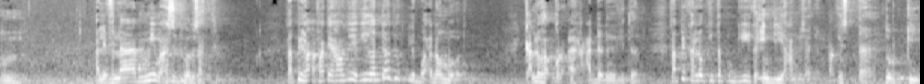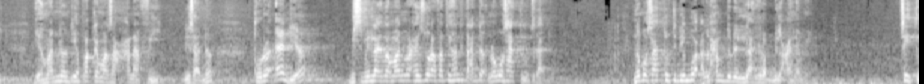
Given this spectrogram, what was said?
Hmm. Alif lam mim masih tu baru satu. Tapi hak Fatihah tu dia kira dah tu dia buat nombor tu. Kalau hak Quran ada dengan kita ni. Tapi kalau kita pergi ke India misalnya, Pakistan, Turki, yang mana dia pakai mazhab Hanafi, di sana Quran dia Bismillahirrahmanirrahim surah Fatihah ni tak ada. Nombor satu tu tak ada. Nombor satu tu dia buat Alhamdulillah Rabbil Alamin. Situ.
